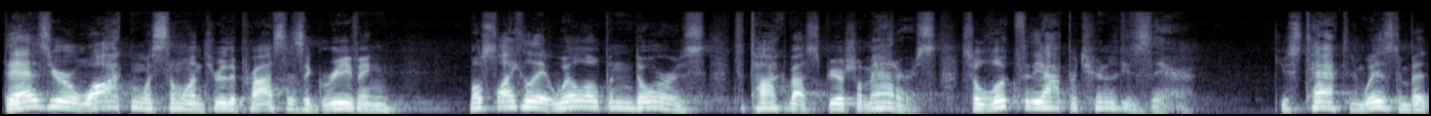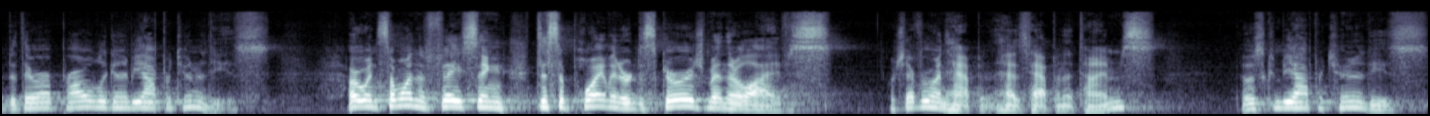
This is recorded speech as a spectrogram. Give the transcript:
But as you're walking with someone through the process of grieving, most likely it will open doors to talk about spiritual matters. So look for the opportunities there. Use tact and wisdom, but, but there are probably going to be opportunities. Or when someone is facing disappointment or discouragement in their lives, which everyone happen, has happened at times, those can be opportunities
